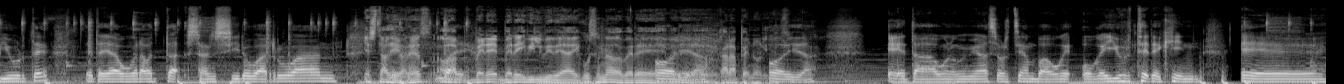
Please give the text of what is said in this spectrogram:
bi urte eta ja dago grabatuta San Siro barruan Estadioan, ez? Da, Bai. bere, bere ibilbidea ikusten da, edo bere, Hori bere da. garapen hori. Hori da. Eta, bueno, 2008an, ba, hoge, hogei urterekin, e,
